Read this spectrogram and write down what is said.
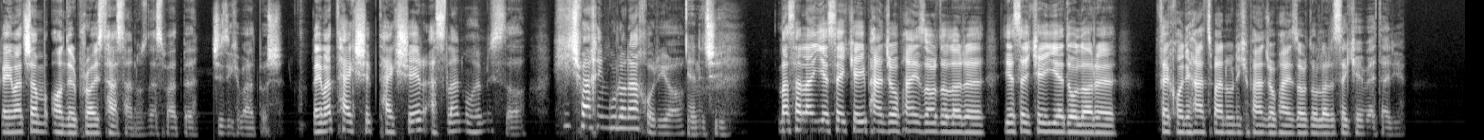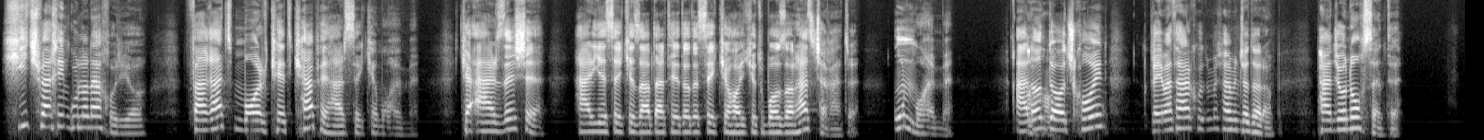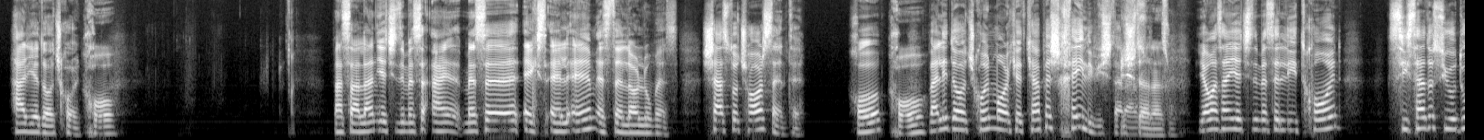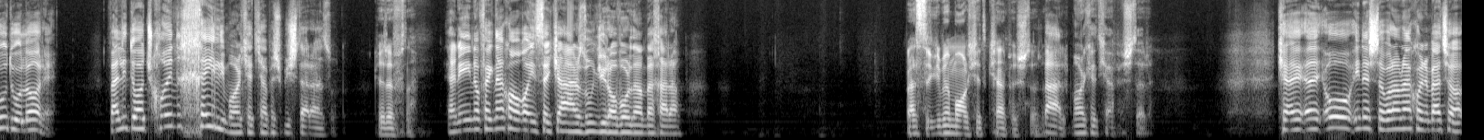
قیمتش هم آندر پرایس هست هنوز نسبت به چیزی که باید باشه. قیمت تکش... تکشیر اصلا مهم نیست هیچ وقت این گولو نخوری ها یعنی چی؟ مثلا یه سکه 55 هزار دلاره یه سکه یه دلاره. فکر کنی حتما اونی که 55 هزار دلار سکه بهتریه. هیچ وقت این گولو نخوری ها فقط market cap هر سکه مهمه. که ارزش هر یه سکه ضرب در تعداد سکه هایی که تو بازار هست چقدره؟ اون مهمه. الان. داج کوین قیمت هر کدومش همینجا دارم. 59 cent ه. هر یه داج کوین خب. مثلا یه چیزی مثل مثل XLM Stellar Lumens. 64 سنته. خب؟ خب. ولی Dogecoin market cap ش خیلی بیشتر, از اون. بیشتر از اون. یا مثلا یه چیزی مثل Litecoin 332 دلاره. ولی Dogecoin خیلی market cap ش بیشتر از اون. گرفتم. یعنی اینو فکر نکن آقا این سکه ارزون گیر آوردم بخرم. بستگی به مارکت کپش داره. بله مارکت کپش داره. که او این اشتباه هم نکنین بچه ها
